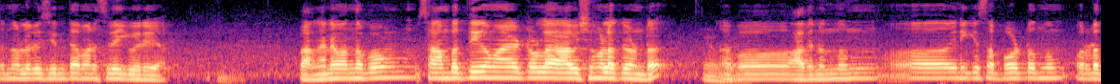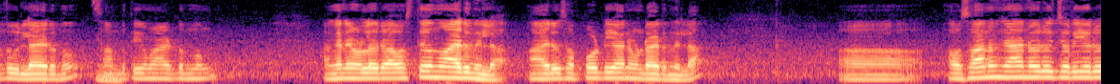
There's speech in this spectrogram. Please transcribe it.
എന്നുള്ളൊരു ചിന്ത മനസ്സിലേക്ക് വരിക. അപ്പം അങ്ങനെ വന്നപ്പം സാമ്പത്തികമായിട്ടുള്ള ആവശ്യങ്ങളൊക്കെ ഉണ്ട്. അപ്പോൾ അതിനൊന്നും എനിക്ക് സപ്പോർട്ടൊന്നും ഒരിടത്തും ഇല്ലായിരുന്നു. സാമ്പത്തികമായിട്ടൊന്നും അങ്ങനെയുള്ള ഒരു അവസ്ഥയൊന്നും ആയിരുന്നില്ല. ആരും സപ്പോർട്ട് ചെയ്യാനും ഉണ്ടായിരുന്നില്ല അവസാനം ഞാനൊരു ചെറിയൊരു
